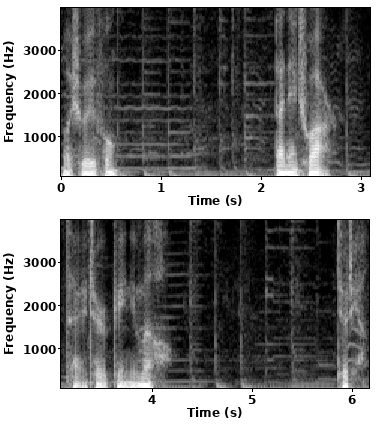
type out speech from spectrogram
我是微风，大年初二，在这儿给您问好。就这样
